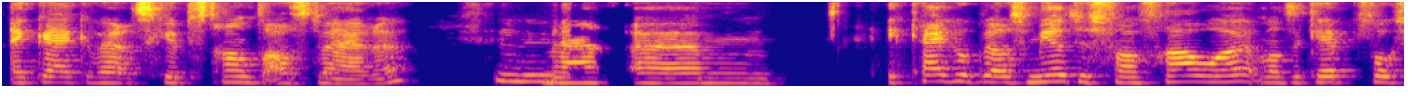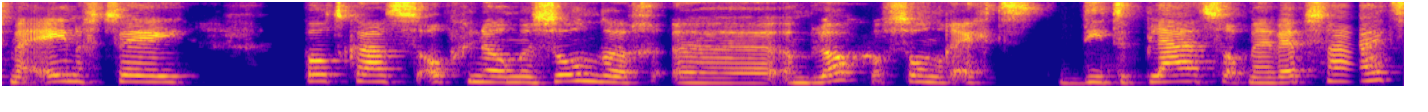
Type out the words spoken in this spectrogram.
En kijken waar het schip strandt, als het ware. Mhm. Maar ehm, ik krijg ook wel eens mailtjes van vrouwen. Want ik heb volgens mij één of twee podcasts opgenomen zonder eh, een blog. Of zonder echt die te plaatsen op mijn website.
